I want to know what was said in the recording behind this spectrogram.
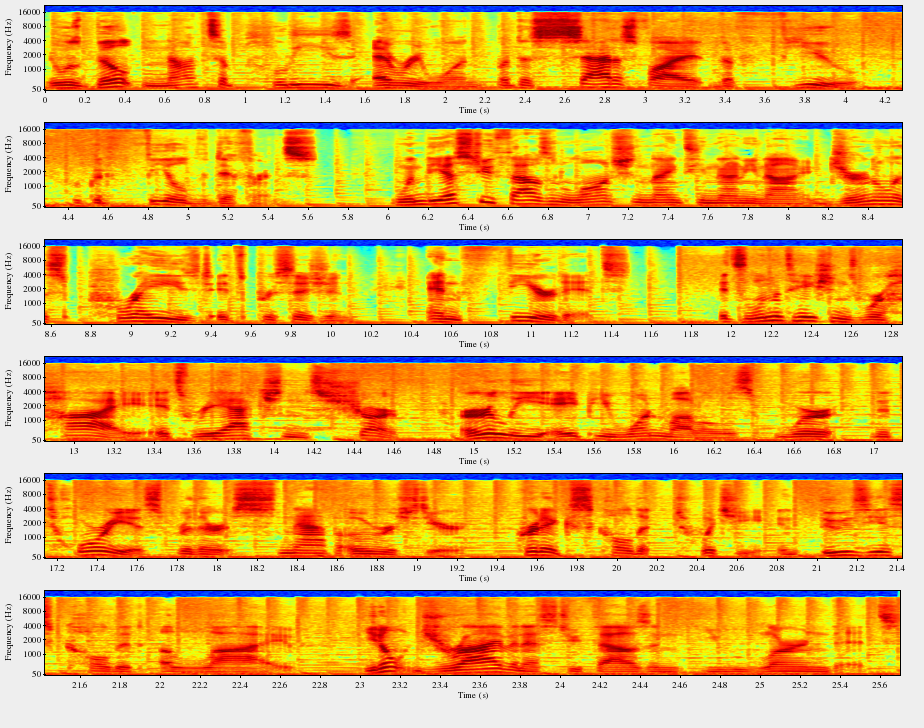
It was built not to please everyone, but to satisfy the few who could feel the difference. When the S2000 launched in 1999, journalists praised its precision and feared it. Its limitations were high, its reactions sharp. Early AP1 models were notorious for their snap oversteer. Critics called it twitchy, enthusiasts called it alive. You don't drive an S2000, you learned it.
